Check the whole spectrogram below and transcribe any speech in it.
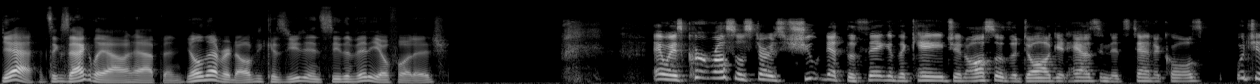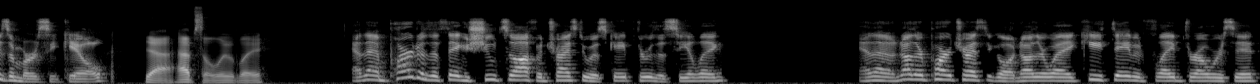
yeah, that's exactly how it happened. You'll never know because you didn't see the video footage. Anyways, Kurt Russell starts shooting at the thing in the cage and also the dog it has in its tentacles, which is a mercy kill. Yeah, absolutely. And then part of the thing shoots off and tries to escape through the ceiling. And then another part tries to go another way. Keith David flamethrowers it.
